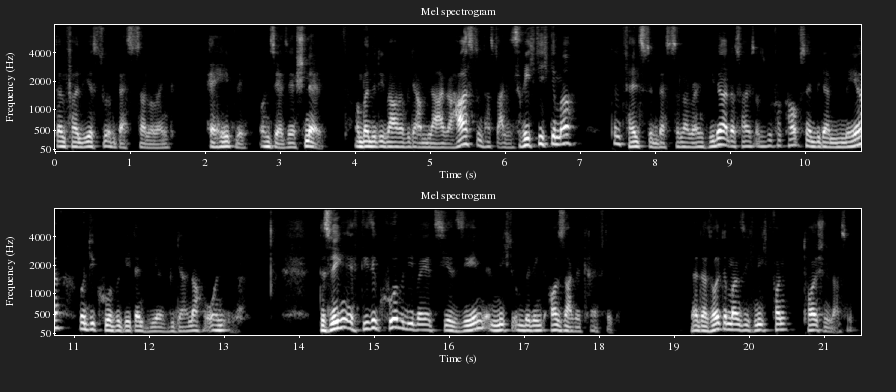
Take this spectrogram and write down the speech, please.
dann verlierst du im Bestseller-Rank erheblich und sehr, sehr schnell. Und wenn du die Ware wieder am Lager hast und hast alles richtig gemacht, dann fällst du im Bestseller-Rank wieder. Das heißt also, du verkaufst dann wieder mehr und die Kurve geht dann hier wieder nach unten. Deswegen ist diese Kurve, die wir jetzt hier sehen, nicht unbedingt aussagekräftig. Ja, da sollte man sich nicht von täuschen lassen.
